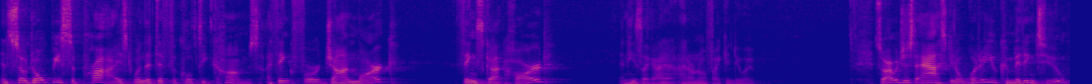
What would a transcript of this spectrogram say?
And so don't be surprised when the difficulty comes. I think for John Mark, things got hard, and he's like, I, I don't know if I can do it. So I would just ask, you know, what are you committing to?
